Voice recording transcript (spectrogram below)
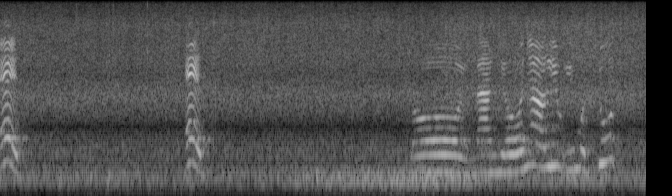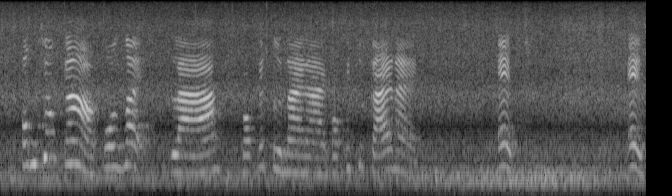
Eight. Eight. Rồi, nàng nhớ nha, lưu ý một chút. Hôm trước nha, cô dạy là có cái từ này này, có cái chữ cái này. Eight. Eight.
